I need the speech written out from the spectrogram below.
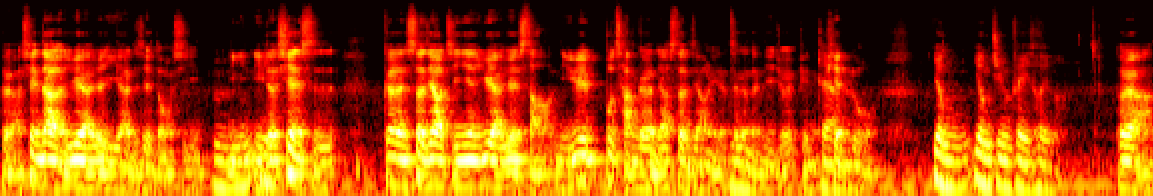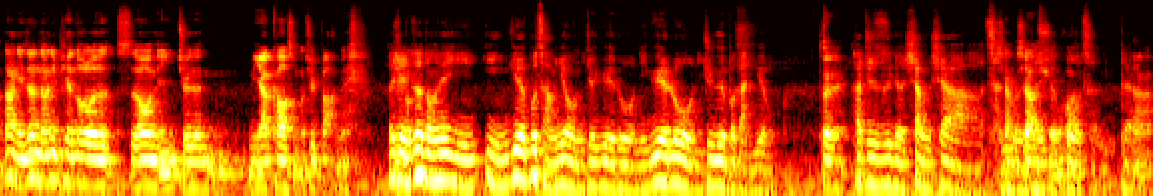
对啊，现在人越来越依赖这些东西。嗯、你你的现实跟人社交经验越来越少，你越不常跟人家社交，你的这个能力就会偏、嗯、偏弱。用用进废退嘛。对啊，当你这能力偏弱的时候，你觉得你要靠什么去把妹？而且这东西你你越不常用，你就越弱，你越弱，你就越不敢用。对，它就是一个向下沉的一个过程，对啊、嗯，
